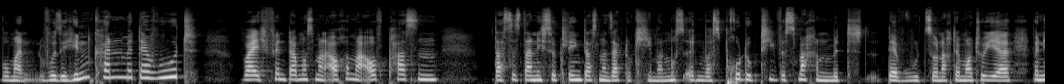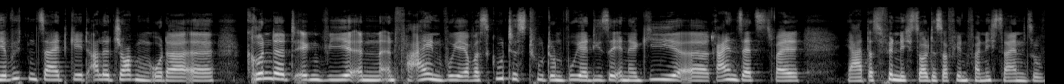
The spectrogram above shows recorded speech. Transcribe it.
wo man, wo sie hin können mit der Wut. Weil ich finde, da muss man auch immer aufpassen, dass es dann nicht so klingt, dass man sagt, okay, man muss irgendwas Produktives machen mit der Wut, so nach dem Motto, ihr, wenn ihr wütend seid, geht alle joggen oder äh, gründet irgendwie einen, einen Verein, wo ihr was Gutes tut und wo ihr diese Energie äh, reinsetzt, weil ja, das finde ich, sollte es auf jeden Fall nicht sein. So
